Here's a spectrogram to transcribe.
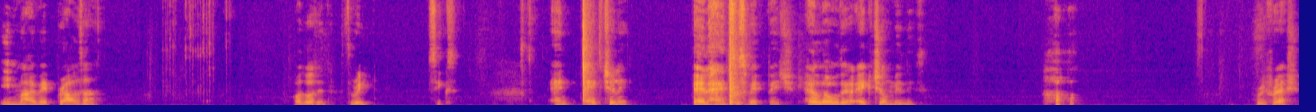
in my web browser. What was it? 3? 6. And actually, Heinzus web page. Hello there, actual millis. Refresh.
